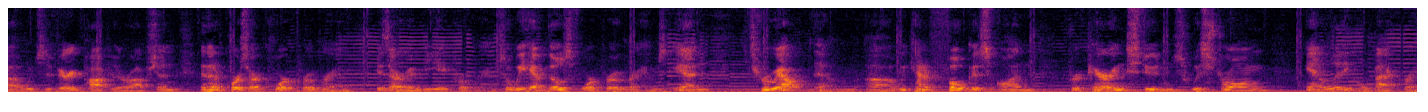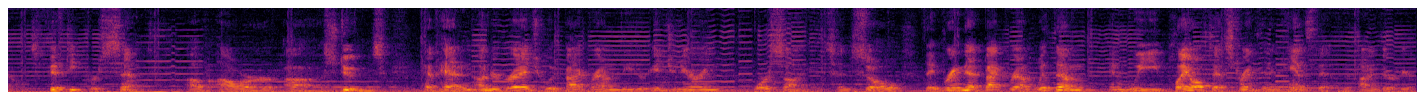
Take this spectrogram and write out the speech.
uh, which is a very popular option, and then of course our core program is our MBA program. So we have those four programs, and throughout them uh, we kind of focus on preparing students with strong analytical backgrounds. 50% of our uh, students have had an undergraduate background in either engineering or science. And so they bring that background with them and we play off that strength and enhance that in the time they're here.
